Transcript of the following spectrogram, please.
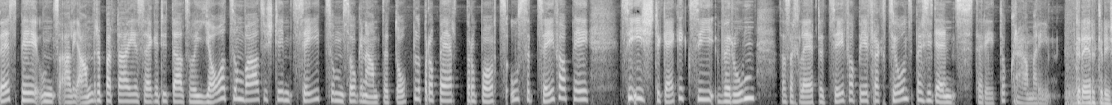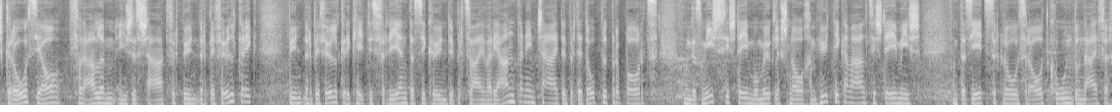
Die SP und alle anderen Parteien sagen heute also Ja zum Wahlsystem C, zum sogenannten Doppelproporz, außer die CVP. Sie war dagegen. Warum? Das erklärt der CVP-Fraktionspräsident Reto Krameri. Der Ärger ist gross, ja. Vor allem ist es schade für die Bündner Bevölkerung. Die Bündner Bevölkerung hätte es verdient, dass sie über zwei Varianten entscheiden über den Doppelproporz und das Mischsystem, das möglichst nach dem heutigen Wahlsystem ist. Und dass jetzt der Grosse Rat kommt und einfach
